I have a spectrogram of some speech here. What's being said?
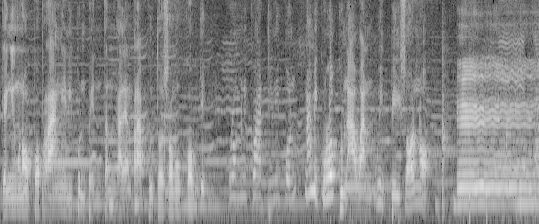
Kenging menapa perangenipun benten kalian Prabu Dasamuka. Nggih kula menika adinipun nami kula Gunawan Wibisana. Eh.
